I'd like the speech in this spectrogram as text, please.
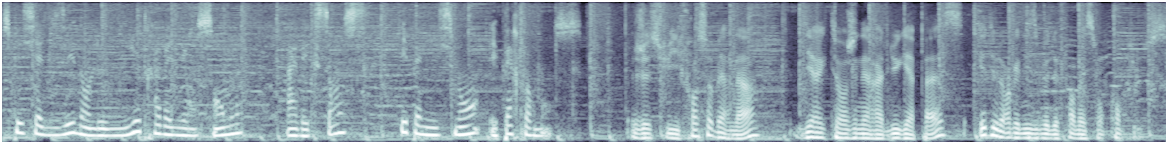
spécialisé dans le mieux travailler ensemble avec sens, épanouissement et performance. Je suis François Bernard, directeur général du GAPAS et de l'organisme de formation Campus.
